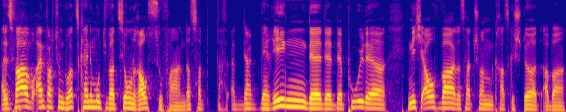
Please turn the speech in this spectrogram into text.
Also es war einfach schon, du hattest keine Motivation rauszufahren. Das hat, das, der, der Regen, der, der, der Pool, der nicht auf war, das hat schon krass gestört. Aber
